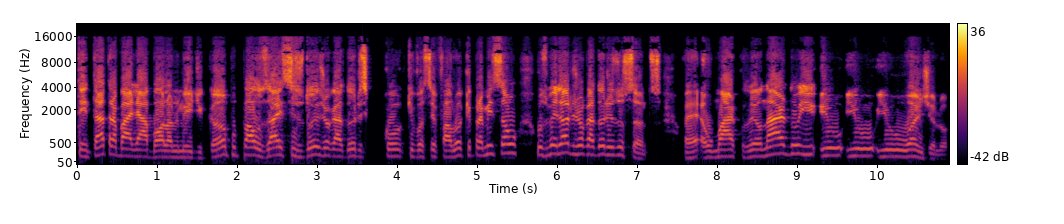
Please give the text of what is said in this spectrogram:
tentar trabalhar a bola no meio de campo para usar esses dois jogadores que você falou, que para mim são os melhores jogadores do Santos. É, o Marcos Leonardo e, e, o, e, o, e o Ângelo.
